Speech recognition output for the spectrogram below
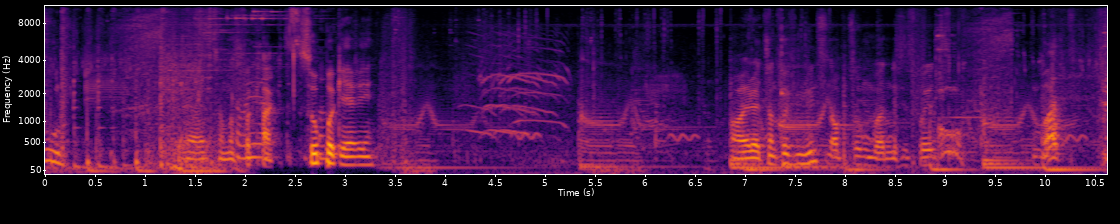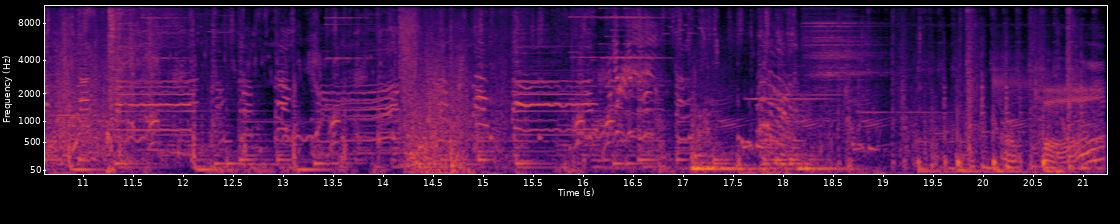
puh. Ja, jetzt haben wir es verkackt. Super, Gary. Alter, jetzt sind voll viele Münzen abgezogen worden. Das ist voll. Was? Okay.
